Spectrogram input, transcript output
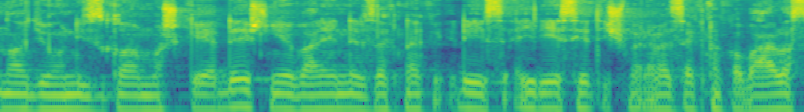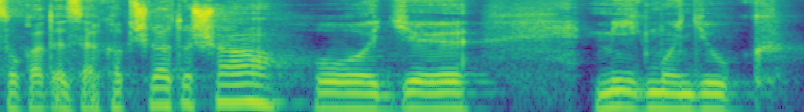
nagyon izgalmas kérdés, nyilván én ezeknek rész, egy részét ismerem ezeknek a válaszokat ezzel kapcsolatosan, hogy még mondjuk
